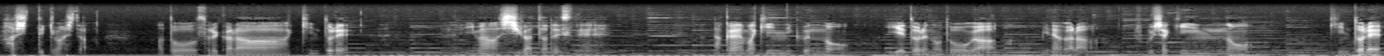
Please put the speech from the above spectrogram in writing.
走ってきました。あとそれから筋トレ今4月ですね。中山きんに君の家トレの動画見ながら腹斜筋の筋トレ、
